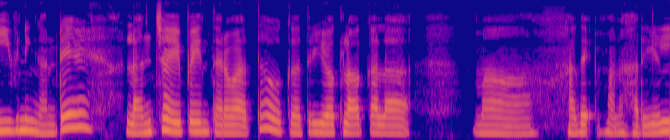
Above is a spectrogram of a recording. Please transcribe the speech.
ఈవినింగ్ అంటే లంచ్ అయిపోయిన తర్వాత ఒక త్రీ ఓ క్లాక్ అలా మా అదే మన హరీల్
